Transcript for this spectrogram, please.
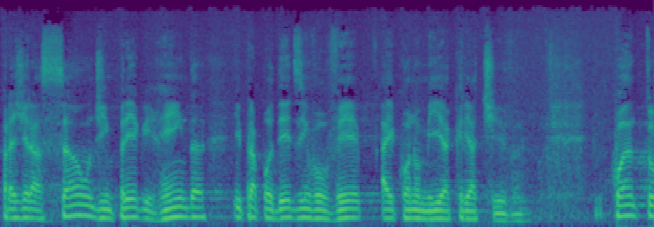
para geração de emprego e renda e para poder desenvolver a economia criativa. Enquanto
